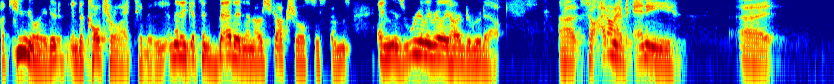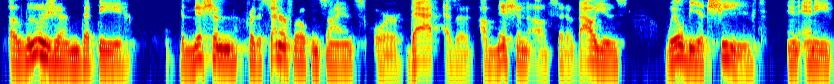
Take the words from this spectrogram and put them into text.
accumulated into cultural activity. And then it gets embedded in our structural systems and is really, really hard to root out. Uh, so I don't have any uh, illusion that the the mission for the Center for Open Science or that as a, a mission of set of values will be achieved in any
